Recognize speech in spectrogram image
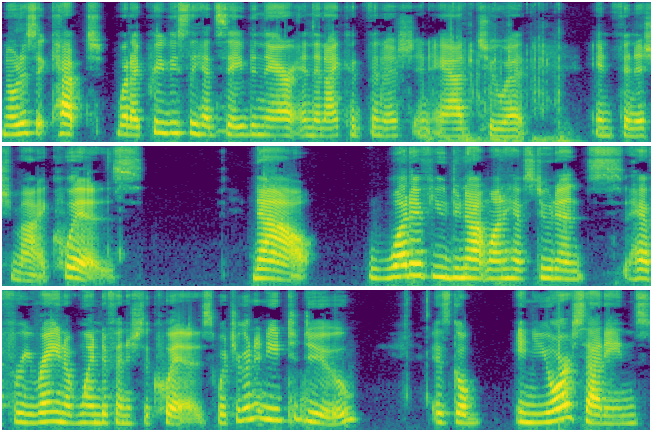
Notice it kept what I previously had saved in there and then I could finish and add to it and finish my quiz. Now, what if you do not want to have students have free rein of when to finish the quiz? What you're going to need to do is go in your settings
